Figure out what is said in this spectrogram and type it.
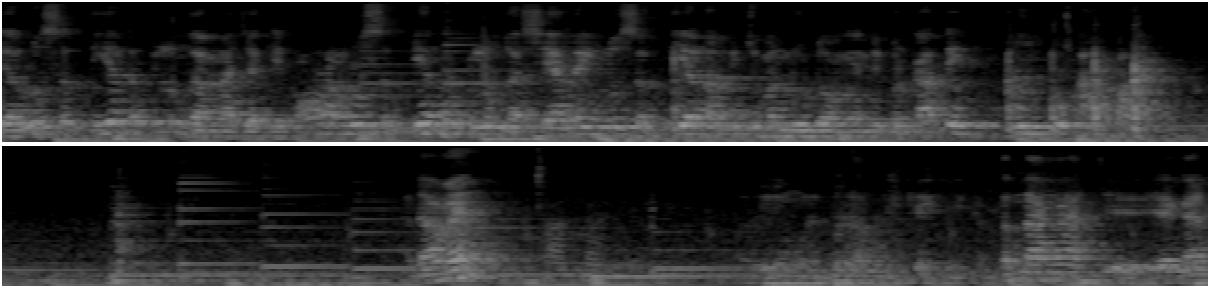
Ya lu setia tapi lu nggak ngajakin orang, lu setia tapi lu nggak sharing, lu setia tapi cuma lu doang yang diberkati. Untuk apa? Ada amin? Tenang aja ya kan.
